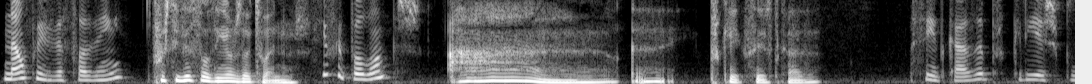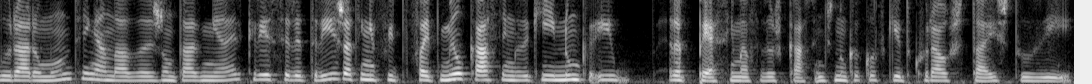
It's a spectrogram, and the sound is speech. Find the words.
Não, fui viver sozinha. Foste viver sozinho aos 18 anos? Sim, fui para Londres. Ah, ok. Porquê que saíste de casa? Saí de casa porque queria explorar o mundo, tinha andado a juntar dinheiro, queria ser atriz, já tinha feito, feito mil castings aqui e nunca. E era péssima a fazer os castings, nunca conseguia decorar os textos e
